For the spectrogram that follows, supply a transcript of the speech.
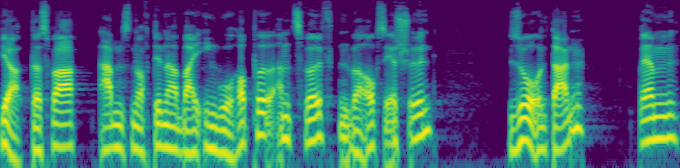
ja, das war abends noch Dinner bei Ingo Hoppe am 12. War auch sehr schön. So, und dann ähm,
